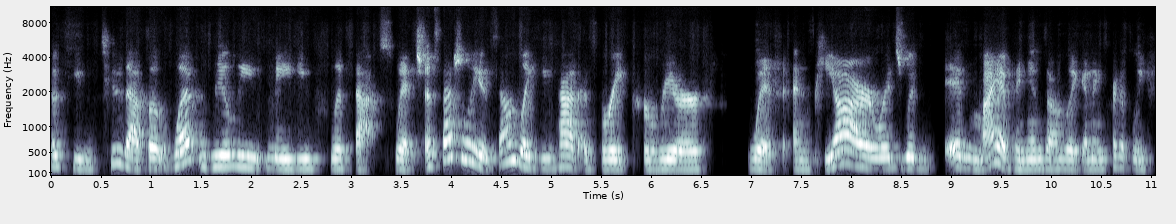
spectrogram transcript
took you to that. But what really made you flip that switch? Especially, it sounds like you had a great career with NPR, which would, in my opinion, sounds like an incredibly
